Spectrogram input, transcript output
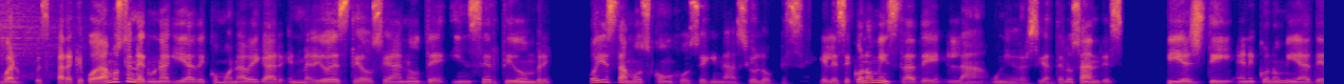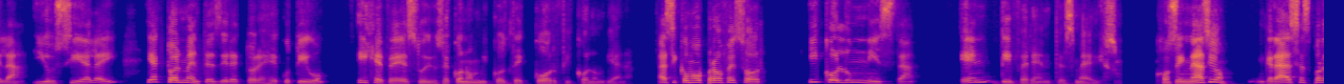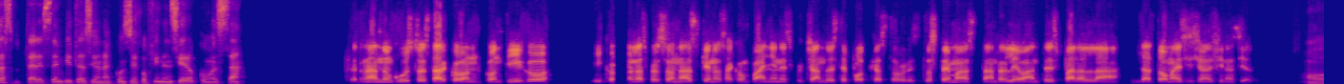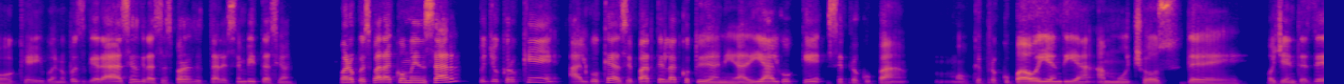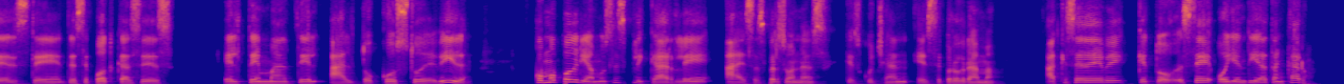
Bueno, pues para que podamos tener una guía de cómo navegar en medio de este océano de incertidumbre, hoy estamos con José Ignacio López. Él es economista de la Universidad de los Andes, PhD en economía de la UCLA y actualmente es director ejecutivo y jefe de estudios económicos de Corfi Colombiana, así como profesor y columnista en diferentes medios. José Ignacio, gracias por aceptar esta invitación a Consejo Financiero. ¿Cómo está? Fernando, un gusto estar con, contigo y con, las personas que nos acompañen escuchando este podcast sobre estos temas tan relevantes para la, la toma de decisiones financieras. Ok, bueno, pues gracias, gracias por aceptar esta invitación. Bueno, pues para comenzar, pues yo creo que algo que hace parte de la cotidianidad y algo que se preocupa o que preocupa hoy en día a muchos de oyentes de este, de este podcast es el tema del alto costo de vida. ¿Cómo podríamos explicarle a esas personas que escuchan este programa a qué se debe que todo esté hoy en día tan caro?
